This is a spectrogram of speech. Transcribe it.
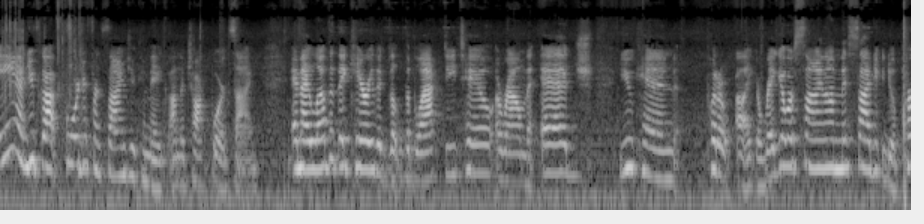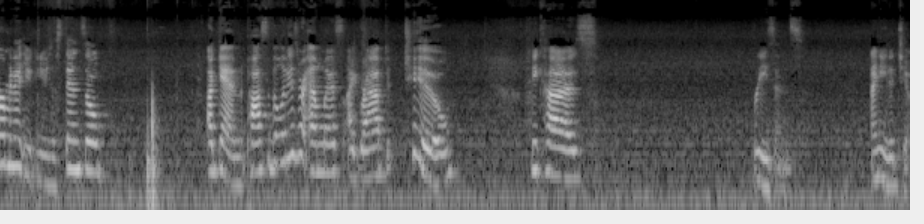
And you've got four different signs you can make on the chalkboard sign. And I love that they carry the, the, the black detail around the edge. You can put a, like a regular sign on this side. You can do a permanent. You can use a stencil. Again, possibilities are endless. I grabbed two because reasons. I needed to.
